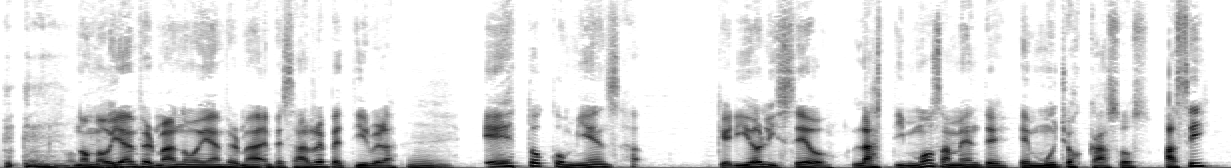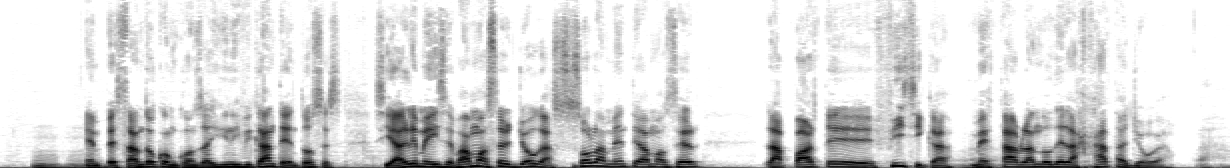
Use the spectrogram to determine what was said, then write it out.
no me voy a enfermar, no me voy a enfermar, empezar a repetir, ¿verdad? Esto comienza, querido Liceo, lastimosamente en muchos casos así. Empezando con cosas insignificantes. Entonces, si alguien me dice, vamos a hacer yoga, solamente vamos a hacer la parte física, Ajá. me está hablando de la Hatha Yoga, Ajá.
